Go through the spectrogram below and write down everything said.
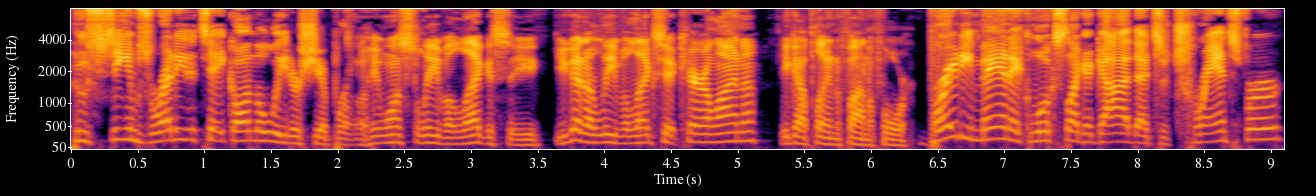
who seems ready to take on the leadership role. Well, he wants to leave a legacy. You got to leave a legacy at Carolina. You got to play in the Final Four. Brady Manek looks like a guy that's a transfer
